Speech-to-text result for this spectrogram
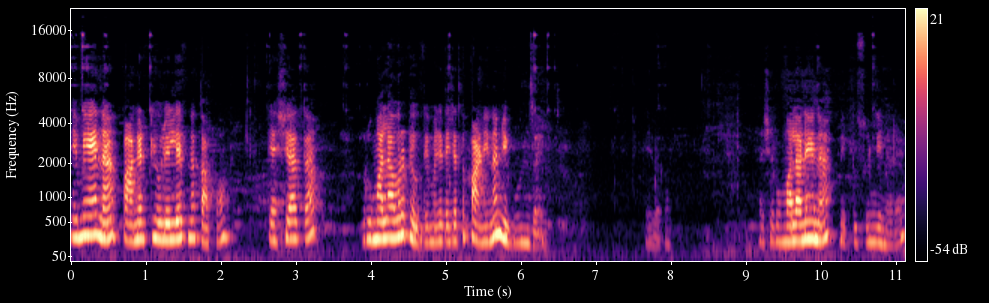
हे मी आहे ना पाण्यात ठेवलेले आहेत ना कापं हो. त्याशी असे आता रुमालावर ठेवते म्हणजे त्याच्यातलं पाणी ना निघून जाईल. हे बघा. असे रुमालाने ना मी पुसून घेणार आहे.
